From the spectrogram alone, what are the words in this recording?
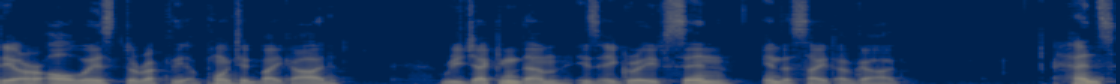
They are always directly appointed by God. Rejecting them is a grave sin in the sight of God. Hence,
